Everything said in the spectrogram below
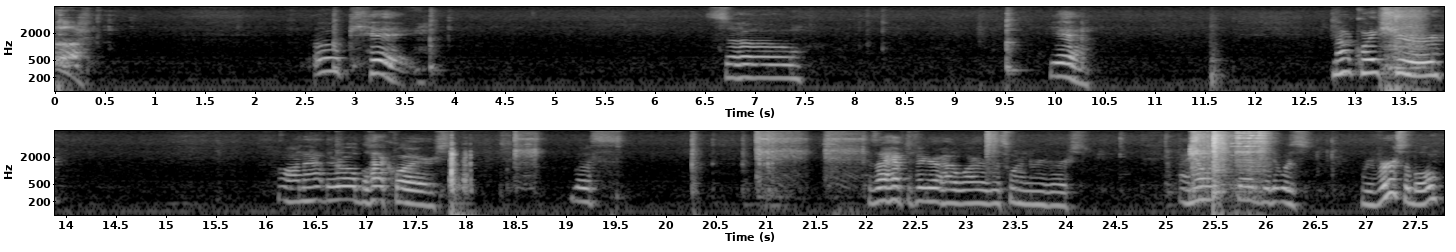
Ugh. Okay. So, yeah. not quite sure on that. They're all black wires. This, because I have to figure out how to wire this one in reverse. I know it said that it was reversible.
